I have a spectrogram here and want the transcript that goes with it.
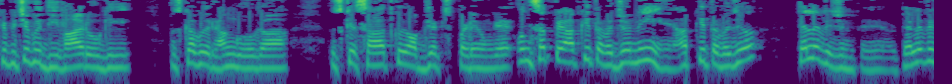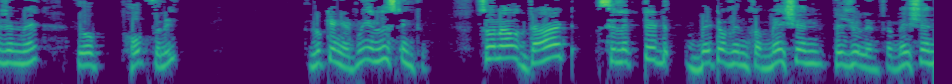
کہ پیچھے کوئی دیوار ہوگی اس کا کوئی رنگ ہوگا اس کے ساتھ کوئی آبجیکٹس پڑے ہوں گے ان سب پہ آپ کی توجہ نہیں ہے آپ کی توجہ ٹیلی ویژن پہ ہے ٹیلی ویژن میں جو hopefully looking at me and listening look at we and listening to so now that select bit of information information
